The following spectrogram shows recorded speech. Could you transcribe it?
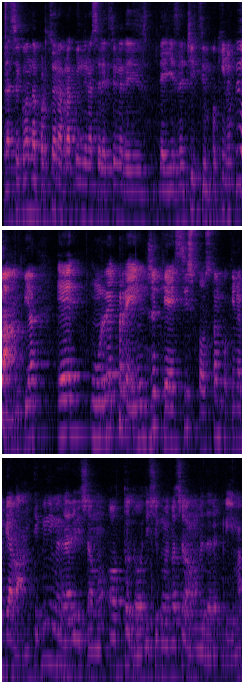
la seconda porzione avrà quindi una selezione degli, degli esercizi un pochino più ampia e un rep range che si sposta un pochino più avanti, quindi magari diciamo 8-12 come facevamo vedere prima.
